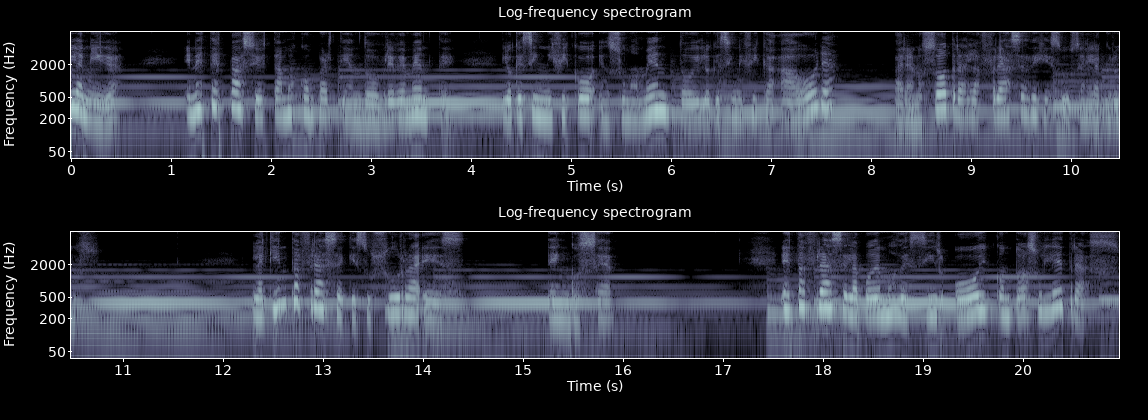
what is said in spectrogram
Hola amiga, en este espacio estamos compartiendo brevemente lo que significó en su momento y lo que significa ahora para nosotras las frases de Jesús en la cruz. La quinta frase que susurra es, tengo sed. Esta frase la podemos decir hoy con todas sus letras,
